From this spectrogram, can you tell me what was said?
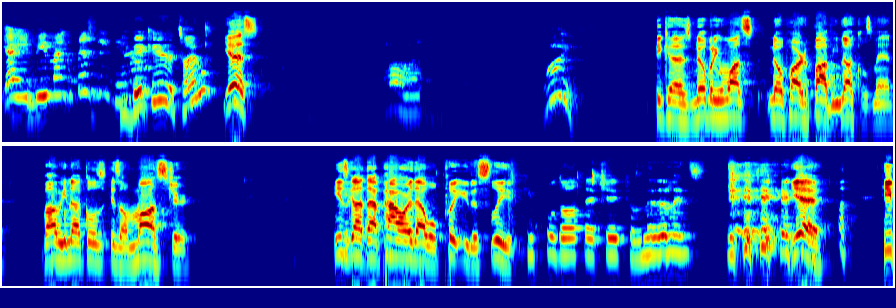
Yeah, he beat Michael Bisping. He You know? vacated the title? Yes, Oh, Why? because nobody wants no part of Bobby Knuckles, man. Bobby Knuckles is a monster. He's got that power that will put you to sleep. He pulled off that chick from Netherlands? Yeah. He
